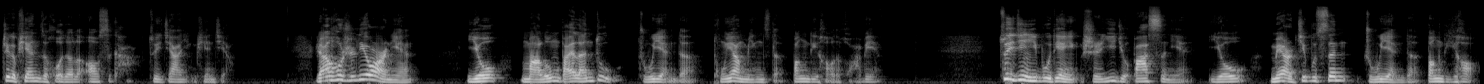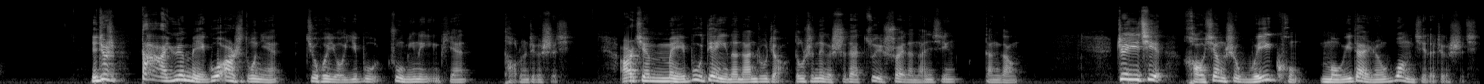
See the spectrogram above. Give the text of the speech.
这个片子获得了奥斯卡最佳影片奖，然后是六二年由马龙白兰度主演的同样名字的《邦迪号的哗变》。最近一部电影是一九八四年由梅尔吉布森主演的《邦迪号》，也就是大约每过二十多年就会有一部著名的影片讨论这个事情，而且每部电影的男主角都是那个时代最帅的男星担纲。这一切好像是唯恐某一代人忘记了这个事情。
